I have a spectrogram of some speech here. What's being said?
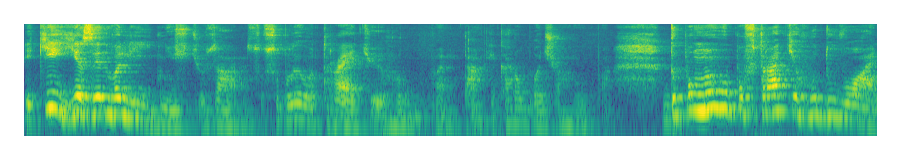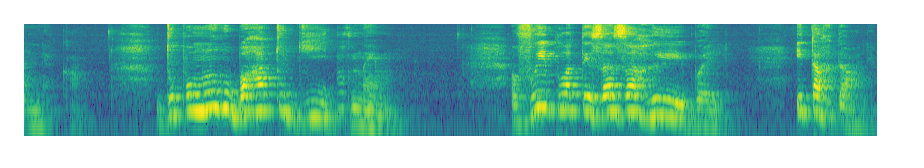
які є з інвалідністю зараз, особливо третьої групи, так, яка робоча група, допомогу по втраті годувальника, допомогу багатодітним, виплати за загибель і так далі.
